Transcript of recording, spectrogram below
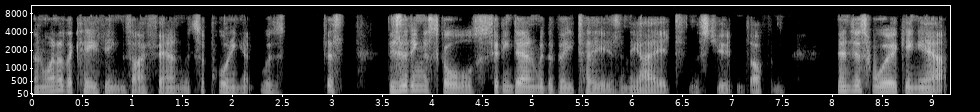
And one of the key things I found with supporting it was just visiting the schools, sitting down with the VTs and the aides and the students often, and just working out,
